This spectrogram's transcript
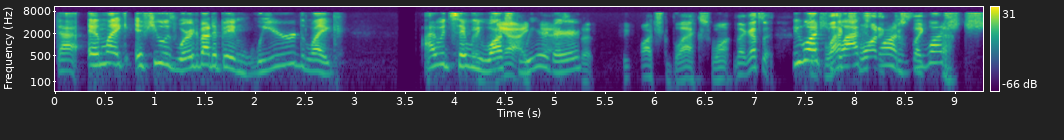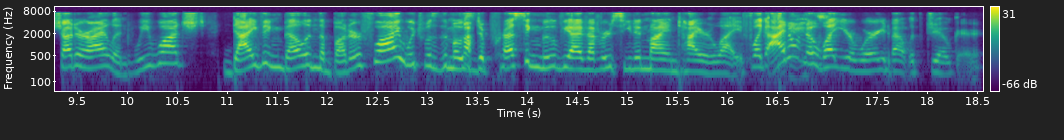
that and like if she was worried about it being weird, like I would say we Like, watched yeah, I guess, weirder. but we watched Black Swan. Like that's a we watched Black Black, Swan Swan. just we watched Shutter Island. We watched Diving Bell and the Butterfly, which was the most depressing movie I've ever seen in my entire life. Like I don't know what you're worried about with Joker.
